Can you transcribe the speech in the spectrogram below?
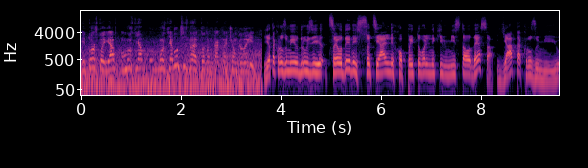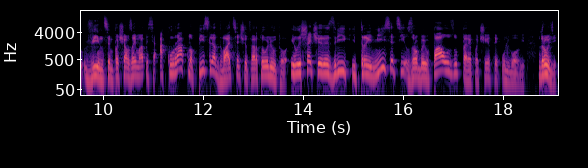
И то, что я... Может, я, может, я лучше знаю, кто там как на чем говорит. Я так розумію, друзі, це один із соціальних опитувальників міста Одеса. Я так розумію, він цим почав займатися акуратно після 24 лютого, і лише через рік і три місяці зробив паузу перепочити у Львові. Друзі,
